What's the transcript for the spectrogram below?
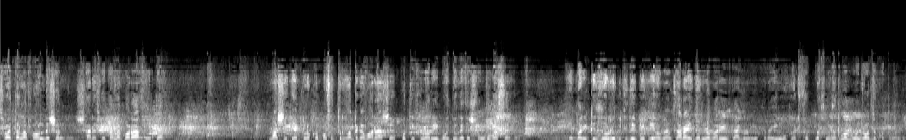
ছয়তলা ফাউন্ডেশন সাড়ে ছয়তলা করা আছে এটা। মাসিক এক লক্ষ পঁচাত্তর হাজার টাকা ভাড়া আসে প্রতি ফ্লোরেই বৈধ গ্যাসের সংযোগ আছে। এই বাড়িটি জরুরি ভিত্তিতে বিক্রি হবে। যারা এই ধরনের বাড়িতে আগ্রহী, তারা এই মুখ হোয়াটসঅ্যাপ মেসেঞ্জারের মাধ্যমে যোগাযোগ করতে পারবে।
